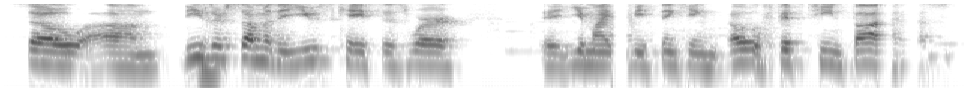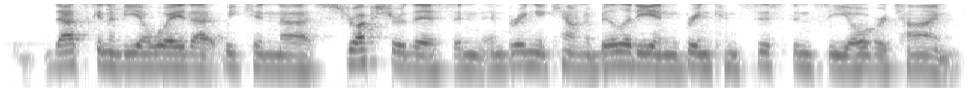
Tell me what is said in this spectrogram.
So um, these are some of the use cases where you might be thinking, oh, 15Five, that's, that's going to be a way that we can uh, structure this and, and bring accountability and bring consistency over time.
